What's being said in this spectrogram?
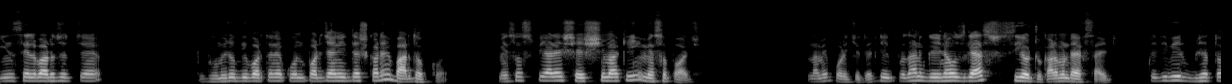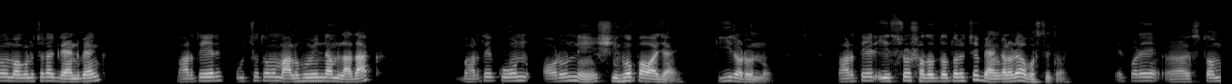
ইনসেলবার হচ্ছে ভূমিরূপ বিবর্তনের কোন পর্যায়ে নির্দেশ করে? বার্ধক্য। মেসোস্ফিয়ারের শেষ সীমা কি? মেসোপজ। নামে পরিচিত। একটি প্রধান greenhouse gas CO two carbon dioxide. পৃথিবীর বৃহত্তম মগ্নচড়া গ্র্যান্ড ব্যাংক, ভারতের উচ্চতম মালভূমির নাম লাদাখ। ভারতের কোন অরণ্যে সিংহ পাওয়া যায়? গির অরণ্য। ভারতের ইসরো সদর দপ্তর হচ্ছে ব্যাঙ্গালোরে অবস্থিত। এরপরে স্তম্ভ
